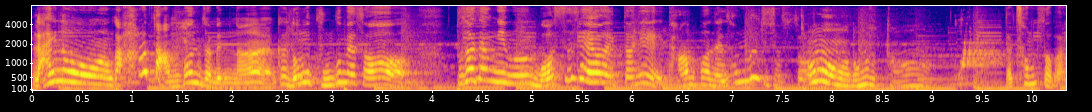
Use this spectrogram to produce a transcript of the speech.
라이너가 하나도 안 번져 맨날 그래서 너무 궁금해서 부사장님은 뭐 쓰세요 했더니 다음번에 선물 주셨어 어머 어머 너무 좋다. 나 처음 써봐.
